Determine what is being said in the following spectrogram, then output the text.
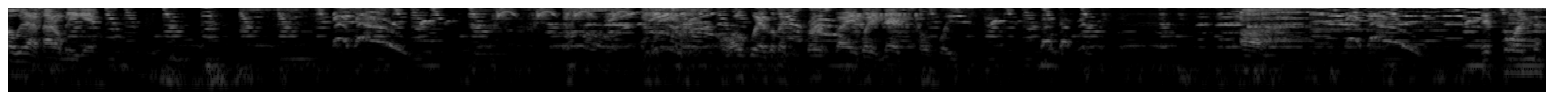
Oh, yeah, battle me game. Hopefully I go back to first by winning this. Hopefully. Uh, this one.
